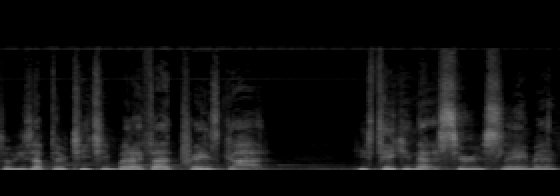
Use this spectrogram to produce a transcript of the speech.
So he's up there teaching. But I thought, praise God, he's taking that seriously. Amen.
